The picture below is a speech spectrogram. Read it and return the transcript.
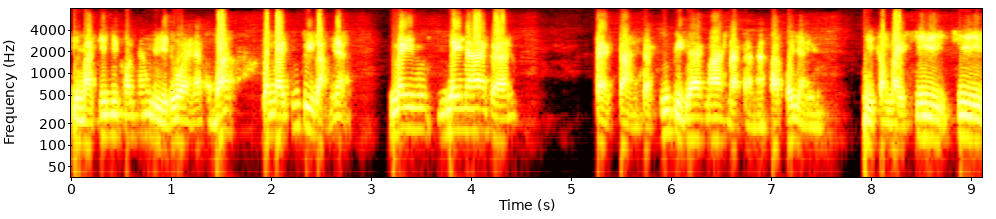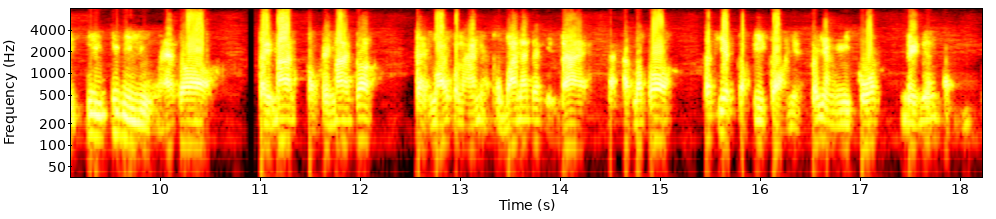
มีมาที่ที่ค่อนข้างดีด้วยนะผมว่ากำไรครึ่งปีหลังเนี่ย ไม่ไม่น่าจะแตกต่างจากครึ่งปีแรกมากนักนะครับ ก็ยังมีกำไรที่ที่ที่ที่ดีอยู่นะก็ไตรมาสสองไตรมาสก็แปดร้อยกว่าล้านเนี่ยผมว่าน่าจะเห็นได้นะครับ แล้วก็ถ้าเทียบกับปีก่อนเนี่ย ก็ยังมีโกดในเรื่องของโก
